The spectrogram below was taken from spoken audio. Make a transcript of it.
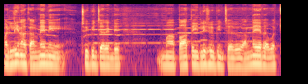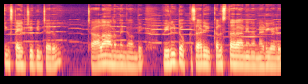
మళ్ళీ నాకు అన్నయ్యని చూపించారండి. మా పాత ఇల్లు చూపించారు అన్నయ్య వర్కింగ్ స్టైల్ చూపించారు. చాలా ఆనందంగా ఉంది. వీలుంటే ఒక్కసారి కలుస్తారా అని నన్ను అడిగాడు.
